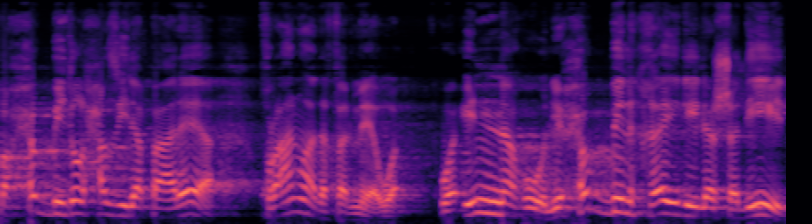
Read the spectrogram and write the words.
بە حبی دڵ حەزی لە پارەیە قورئان وا دەفەرمێ وە وانه لحب الخیر لشدید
